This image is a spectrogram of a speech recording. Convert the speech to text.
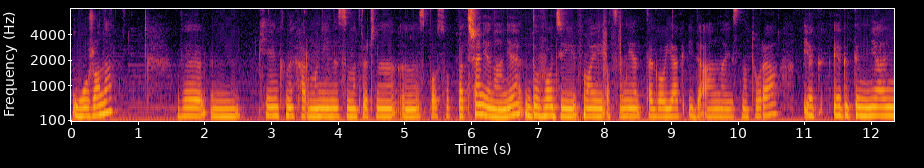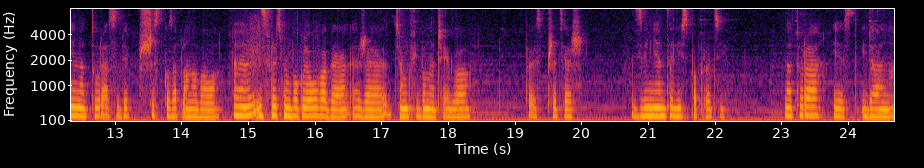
ułożone w piękny, harmonijny, symetryczny y, sposób. Patrzenie na nie dowodzi w mojej ocenie tego, jak idealna jest natura, jak, jak genialnie natura sobie wszystko zaplanowała. I zwróćmy w ogóle uwagę, że ciąg Fibonacciego to jest przecież zwinięty liść paproci. Natura jest idealna.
